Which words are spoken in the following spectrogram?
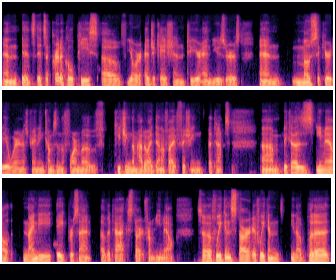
And it's it's a critical piece of your education to your end users. And most security awareness training comes in the form of teaching them how to identify phishing attempts. Um, because email 98% of attacks start from email. So if we can start if we can you know put a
